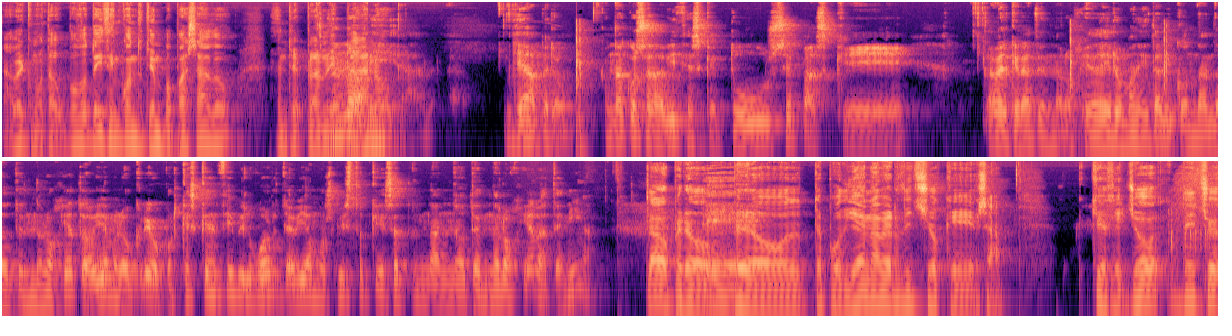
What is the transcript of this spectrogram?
a ver, como tampoco te dicen cuánto tiempo ha pasado entre plano y plano. ya, pero una cosa, David, es que tú sepas que a ver, que la tecnología de Iron Man y tal, y con nanotecnología todavía me lo creo, porque es que en Civil War ya habíamos visto que esa nanotecnología la tenía. Claro, pero, eh, pero te podían haber dicho que, o sea, quiero decir, yo, de hecho,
